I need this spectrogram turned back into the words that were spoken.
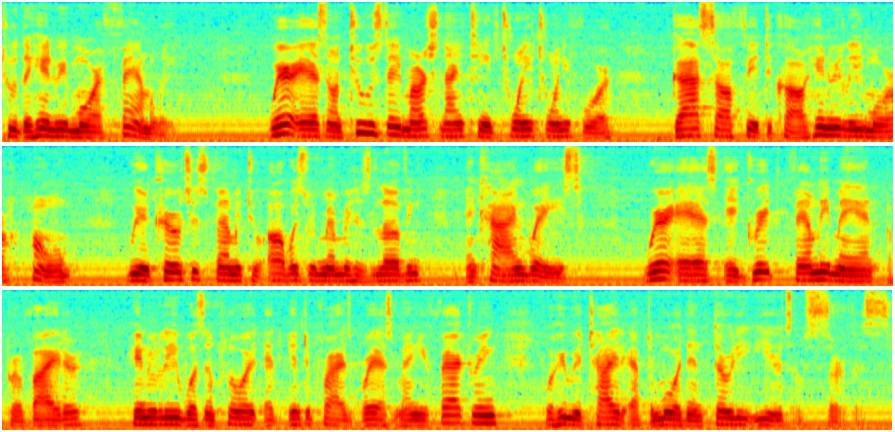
to the Henry Moore family. Whereas on Tuesday, March 19, 2024, God saw fit to call Henry Lee Moore home, we encourage his family to always remember his loving and kind ways. Whereas a great family man, a provider, Henry Lee was employed at Enterprise Brass Manufacturing, where he retired after more than 30 years of service.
